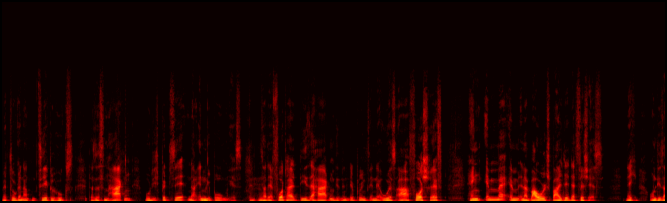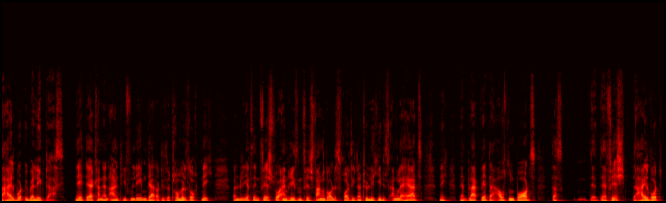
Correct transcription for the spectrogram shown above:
mit sogenannten Zirkelhooks. Das ist ein Haken, wo die Spitze nach innen gebogen ist. Mhm. Das hat den Vorteil, diese Haken, die sind übrigens in der USA Vorschrift, hängen immer im, in der Baulspalte des Fisches. Nicht? Und dieser Heilbutt überlebt das. Ne, der kann in allen Tiefen leben, der hat auch diese Trommelsucht nicht. Wenn du jetzt den Fisch, so einen Riesenfisch fangen solltest, freut sich natürlich jedes Anglerherz, nicht? Dann bleibt wird der Außenbords, das, der, der Fisch, der Heilbutt,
